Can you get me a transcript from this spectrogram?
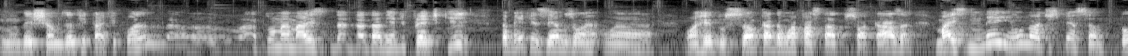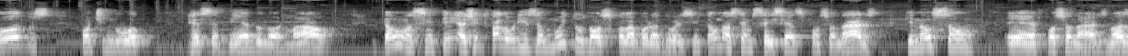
não, deixamos ele ficar. E ficou a, a turma mais da, da, da, linha de frente, que também fizemos uma, uma, uma redução, cada um afastado de sua casa, mas nenhum nós dispensamos. Todos continuam recebendo normal. Então, assim, tem, a gente valoriza muito os nossos colaboradores. Então, nós temos 600 funcionários que não são é, funcionários. Nós,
